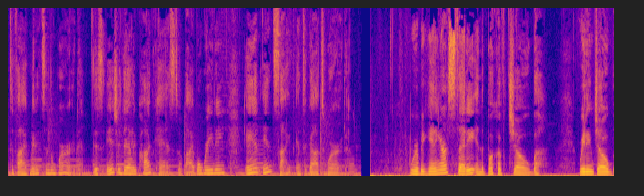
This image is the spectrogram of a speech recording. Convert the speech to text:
to Five Minutes in the Word. This is your daily podcast of Bible reading and insight into God's Word. We're beginning our study in the book of Job. Reading Job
